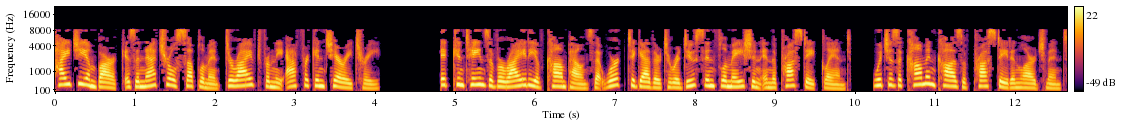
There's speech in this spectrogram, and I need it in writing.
Pygeum bark is a natural supplement derived from the African cherry tree. It contains a variety of compounds that work together to reduce inflammation in the prostate gland, which is a common cause of prostate enlargement.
